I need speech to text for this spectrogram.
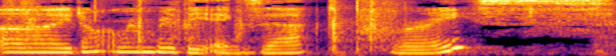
I don't remember the exact price.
